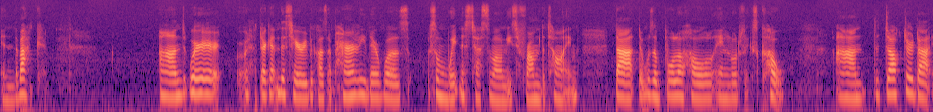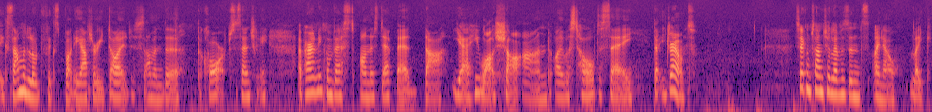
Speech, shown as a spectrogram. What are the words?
in the back. And we're they're getting this theory because apparently there was some witness testimonies from the time that there was a bullet hole in Ludwig's coat. And the doctor that examined Ludwig's body after he died, examined the, the corpse essentially, apparently confessed on his deathbed that, yeah, he was shot and I was told to say that he drowned. Circumstantial evidence, I know, like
